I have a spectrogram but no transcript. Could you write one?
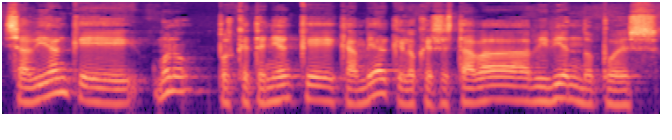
sabían que, bueno, pues que tenían que cambiar, que lo que se estaba viviendo, pues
